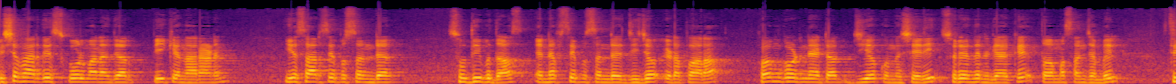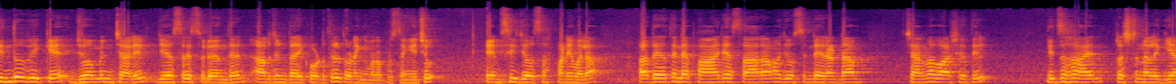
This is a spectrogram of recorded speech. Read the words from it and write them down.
Vishwabharati school manager P K Narayanan E S R C president Sudeep Das N F C president Jijo Edappara home coordinator Jio Kunnassery Surendran Kizhakke Thomas Anchambil Sindhu V K Jomin Chalil Jayasree Surendran Arjun തൈക്കോട്ടത്തിൽ തുടങ്ങിയവർ പ്രസംഗിച്ചു. എം സി ജോസഫ് മണിമല അദ്ദേഹത്തിന്റെ ഭാര്യ സാറാമ ജോസിന്റെ രണ്ടാം ചരമവാർഷികത്തിൽ നിസ്സഹായൻ ട്രസ്റ്റ് നൽകിയ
